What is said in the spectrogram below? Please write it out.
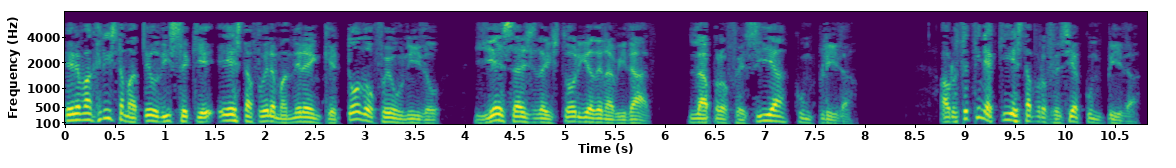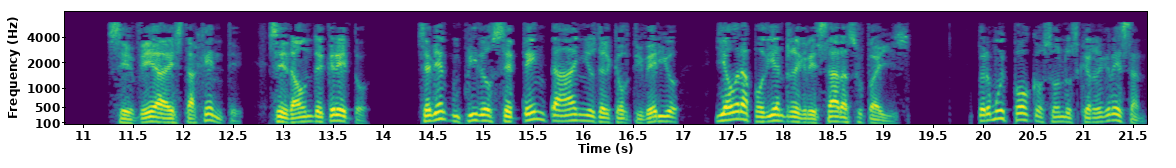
El evangelista Mateo dice que esta fue la manera en que todo fue unido, y esa es la historia de Navidad, la profecía cumplida. Ahora usted tiene aquí esta profecía cumplida. Se ve a esta gente, se da un decreto. Se habían cumplido setenta años del cautiverio y ahora podían regresar a su país. Pero muy pocos son los que regresan.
